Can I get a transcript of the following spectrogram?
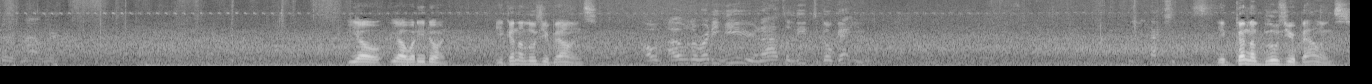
Shit is mad weird. Yo, yo, what are you doing? You're gonna lose your balance. I was, I was already here and I had to leave to go get you. You're gonna lose your balance.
